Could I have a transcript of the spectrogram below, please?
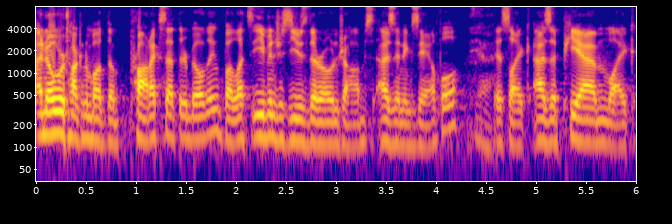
I know we're talking about the products that they're building, but let's even just use their own jobs as an example. Yeah. It's like as a PM, like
